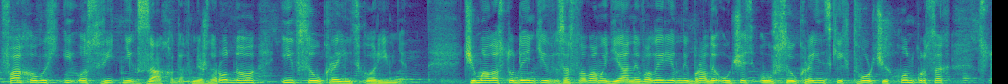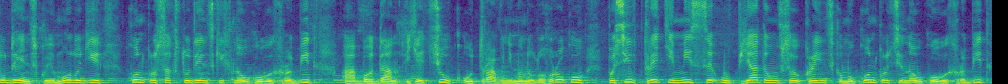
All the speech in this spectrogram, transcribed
фахових і освітніх заходах міжнародного і всеукраїнського рівня. Чимало студентів, за словами Діани Валеріївни, брали участь у всеукраїнських творчих конкурсах студентської молоді, конкурсах студентських наукових робіт. А Богдан Яцюк у травні минулого року посів третє місце у п'ятому всеукраїнському конкурсі наукових робіт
